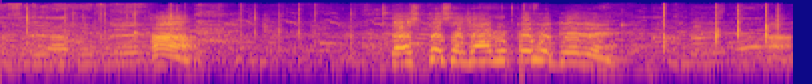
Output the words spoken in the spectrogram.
दस हज़ार रूपए हाँ। दस दस हज़ार रूपए वो दे रहे हैं। हाँ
